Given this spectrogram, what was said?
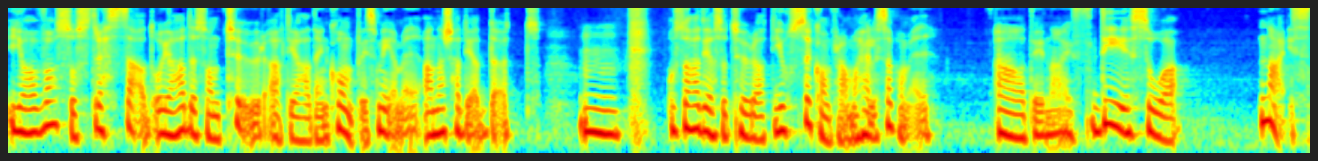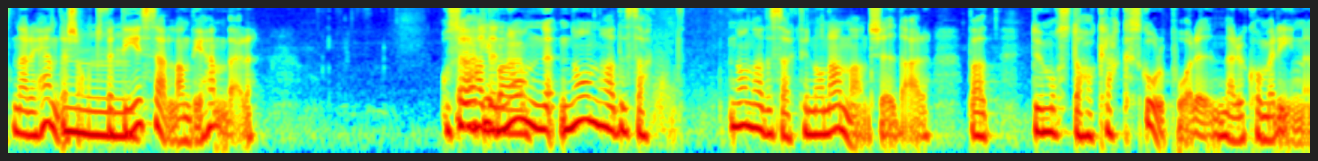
Jag var så stressad och jag hade sån tur att jag hade en kompis med mig. Annars hade jag dött. Och så hade jag så tur att Josse kom fram och hälsade på mig. Ja, det är nice. Det är så nice när det händer sånt. För det är sällan det händer. Och så jag hade bara- någon, någon, hade sagt, någon hade sagt till någon annan tjej där. Att du måste ha klackskor på dig när du kommer in.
